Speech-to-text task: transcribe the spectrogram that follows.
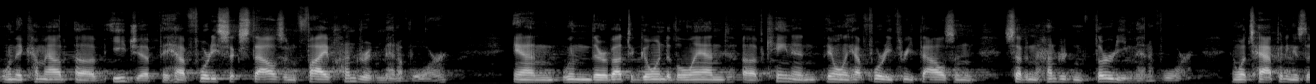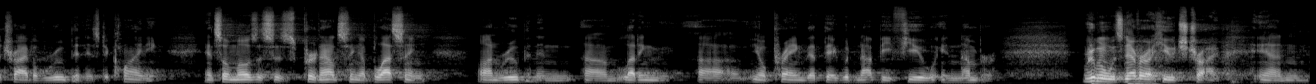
when they come out of Egypt, they have 46,500 men of war. And when they're about to go into the land of Canaan, they only have 43,730 men of war. And what's happening is the tribe of Reuben is declining. And so Moses is pronouncing a blessing on Reuben and um, letting, uh, you know, praying that they would not be few in number. Reuben was never a huge tribe, and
